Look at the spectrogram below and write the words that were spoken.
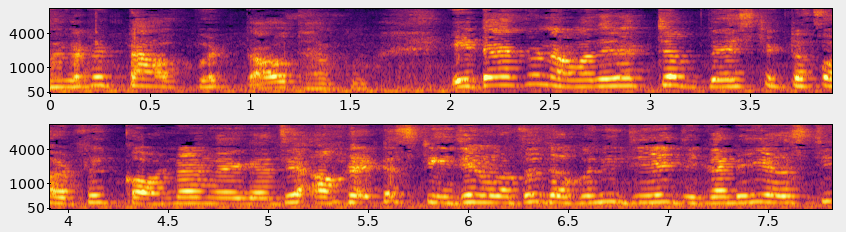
থাকাটা টাফ বাট তাও থাকো এটা এখন আমাদের একটা বেস্ট একটা পারফেক্ট কর্নার হয়ে গেছে। আমরা একটা স্টেজের মতো যখনই যে যেখানেই আসছি,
